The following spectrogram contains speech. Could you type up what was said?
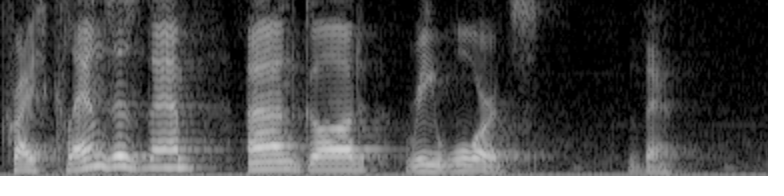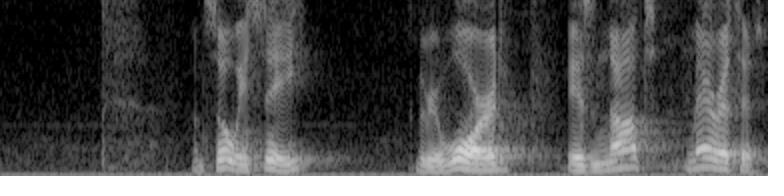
Christ cleanses them, and God rewards them. And so we see the reward is not merited,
